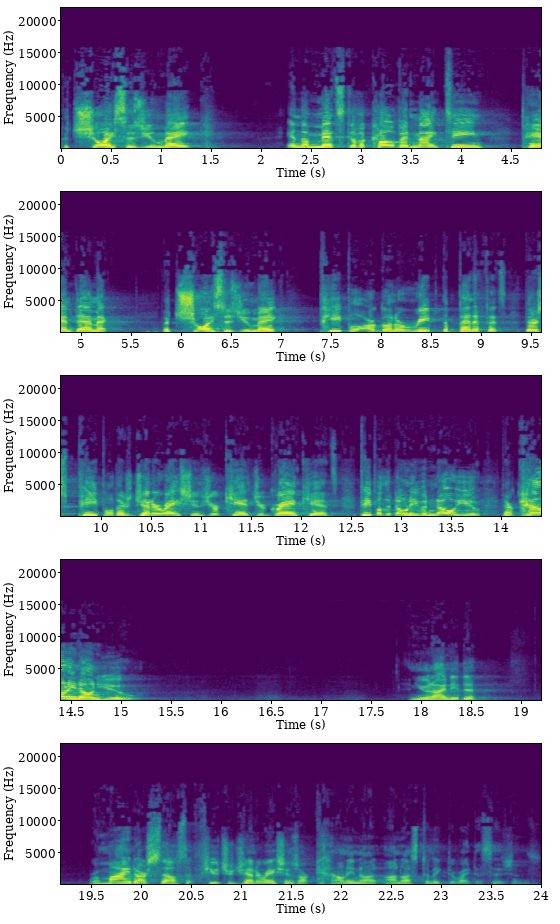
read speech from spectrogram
The choices you make in the midst of a COVID 19 pandemic, the choices you make people are going to reap the benefits. There's people, there's generations, your kids, your grandkids, people that don't even know you. They're counting on you. And you and I need to remind ourselves that future generations are counting on, on us to make the right decisions.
